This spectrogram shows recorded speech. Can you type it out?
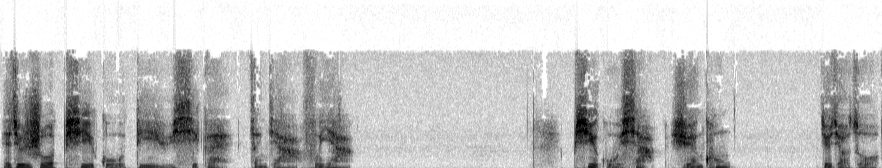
也就是说屁股低于膝盖，增加负压，屁股下悬空，就叫做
